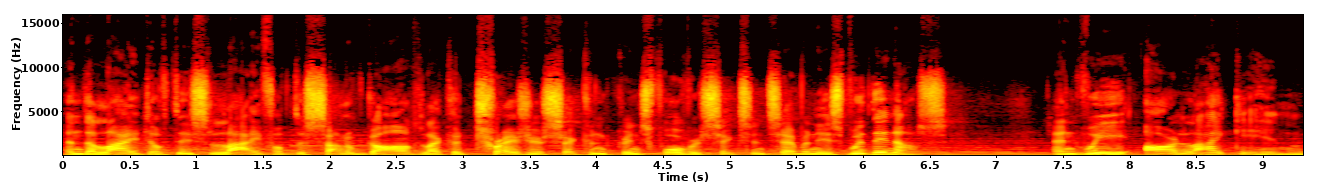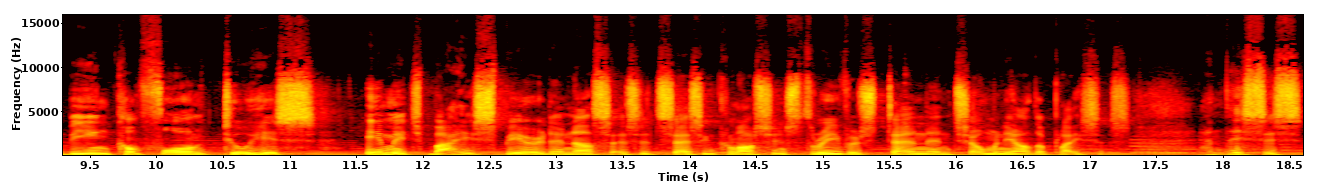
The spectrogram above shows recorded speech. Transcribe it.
And the light of this life of the Son of God, like a treasure, 2 Corinthians 4, verse 6 and 7, is within us. And we are like Him, being conformed to His image by His Spirit in us, as it says in Colossians 3, verse 10, and so many other places. And this is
